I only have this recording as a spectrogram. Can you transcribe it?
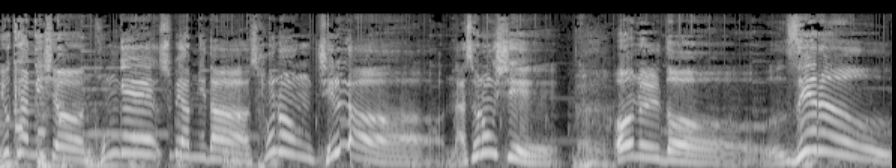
유쾌한 미션 공개 수배합니다. 선홍 질러 나선홍 씨 네. 오늘도 제로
